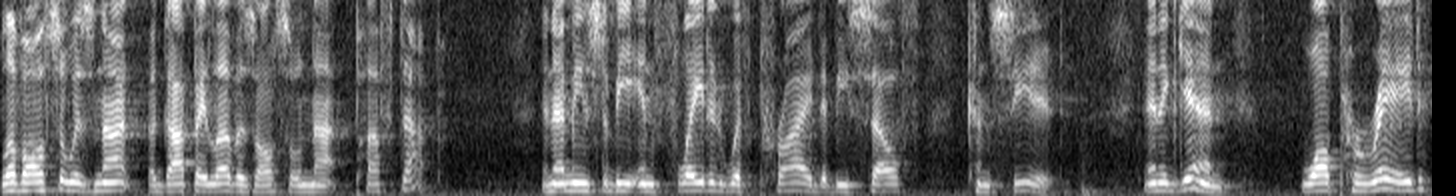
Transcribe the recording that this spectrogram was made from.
Love also is not agape love is also not puffed up. And that means to be inflated with pride, to be self-conceited. And again, while parade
